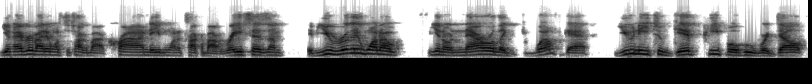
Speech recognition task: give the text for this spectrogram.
you know everybody wants to talk about crime. They even want to talk about racism. If you really want to you know narrow the wealth gap, you need to give people who were dealt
